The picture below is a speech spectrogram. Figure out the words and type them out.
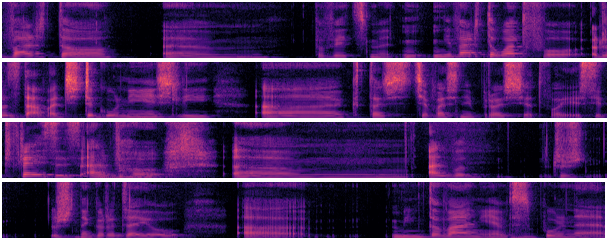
warto um, powiedzmy, nie warto łatwo rozdawać, szczególnie mhm. jeśli e, ktoś cię właśnie prosi o twoje seed phrases albo, um, albo róż, różnego rodzaju e, mintowanie mhm. wspólne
